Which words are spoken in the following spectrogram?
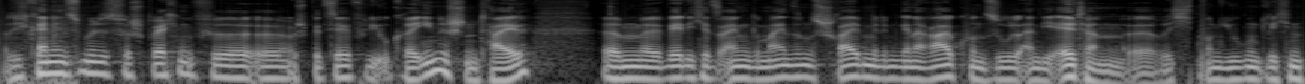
Also ich kann Ihnen zumindest versprechen, für, speziell für die ukrainischen Teil, ähm, werde ich jetzt ein gemeinsames Schreiben mit dem Generalkonsul an die Eltern äh, richten von Jugendlichen,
